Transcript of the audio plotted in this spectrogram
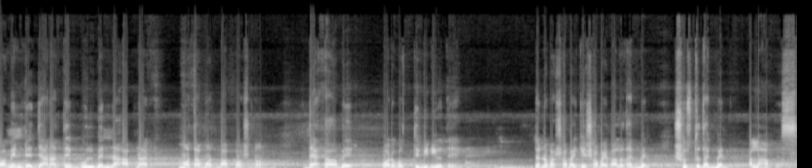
কমেন্টে জানাতে ভুলবেন না আপনার মতামত বা প্রশ্ন। দেখা হবে পরবর্তী ভিডিওতে। ধন্যবাদ সবাইকে, সবাই ভালো থাকবেন, সুস্থ থাকবেন। আল্লাহ হাফেজ।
